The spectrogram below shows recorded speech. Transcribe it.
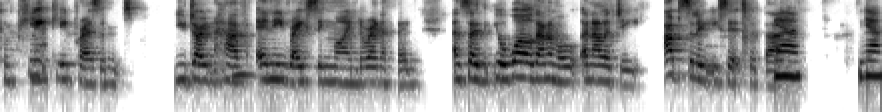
completely present, you don't have any racing mind or anything. And so your wild animal analogy absolutely sits with that. Yeah yeah.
